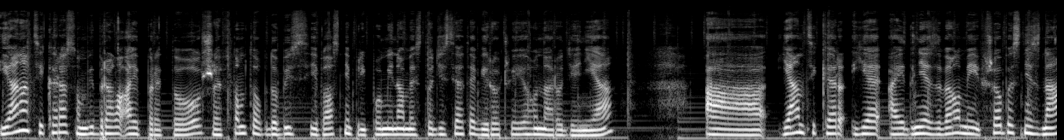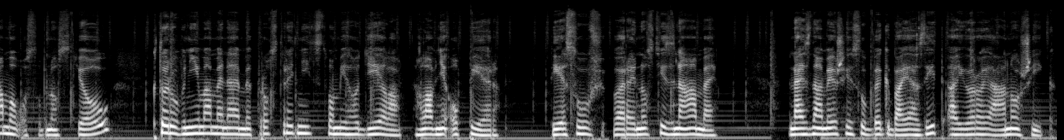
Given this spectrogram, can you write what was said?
Jana Cikara som vybrala aj preto, že v tomto období si vlastne pripomíname 110. výročie jeho narodenia a Jan Ciker je aj dnes veľmi všeobecne známou osobnosťou, ktorú vnímame najmä prostredníctvom jeho diela, hlavne opier. Tie sú v verejnosti známe. Najznámejšie sú Bek Bajazit a Joro Jánošík.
